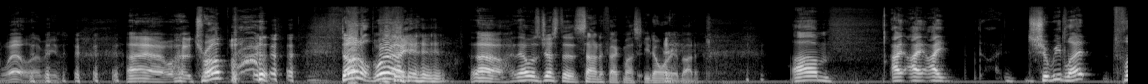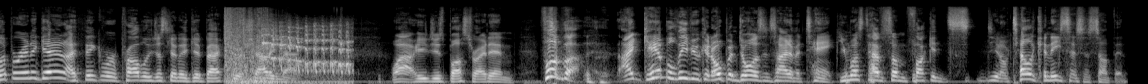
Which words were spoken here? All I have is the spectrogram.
Well, I mean, uh, Trump, Donald, where are you? Oh, that was just a sound effect, Muskie. Don't worry about it. Um, I, I, I, should we let Flipper in again? I think we're probably just gonna get back to a shouting match. Wow, he just busts right in. Flipper, I can't believe you can open doors inside of a tank. You must have some fucking, you know, telekinesis or something.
